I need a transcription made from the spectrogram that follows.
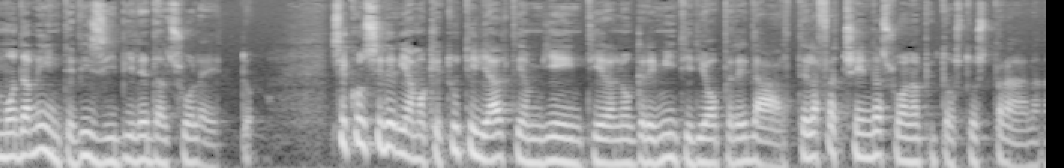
comodamente visibile dal suo letto. Se consideriamo che tutti gli altri ambienti erano gremiti di opere d'arte, la faccenda suona piuttosto strana.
